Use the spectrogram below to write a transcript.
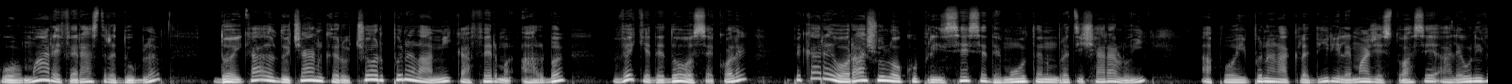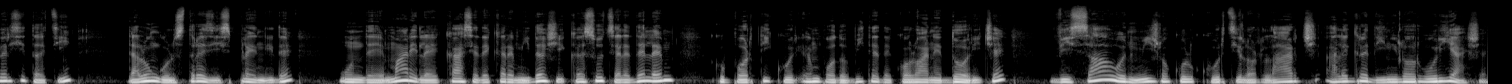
cu o mare fereastră dublă, Doica îl ducea în cărucior până la mica fermă albă, veche de două secole, pe care orașul o cuprinsese de mult în îmbrățișarea lui, apoi până la clădirile majestoase ale universității, de-a lungul străzii splendide, unde marile case de cărămidă și căsuțele de lemn, cu porticuri împodobite de coloane dorice, visau în mijlocul curților largi ale grădinilor uriașe.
